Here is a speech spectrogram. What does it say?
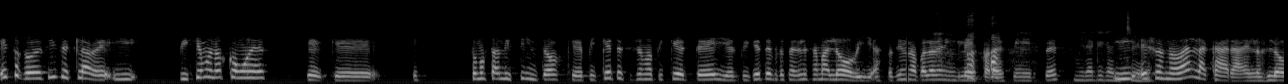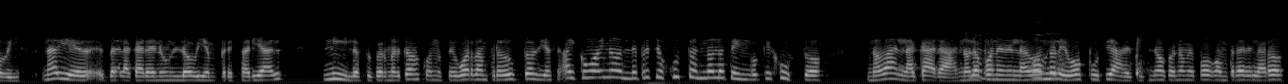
eso que vos decís es clave y fijémonos cómo es que, que, que somos tan distintos que piquete se llama piquete y el piquete empresarial se llama lobby, hasta tiene una palabra en inglés para definirse. Mirá qué Y ellos no dan la cara en los lobbies. Nadie da la cara en un lobby empresarial, ni los supermercados cuando se guardan productos y hacen, ay, ¿cómo ay no? El de precios justos no lo tengo, qué justo. No dan la cara, no Claro, lo ponen en la obvio. góndola y vos puteás, decís, no, no me puedo comprar el arroz.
